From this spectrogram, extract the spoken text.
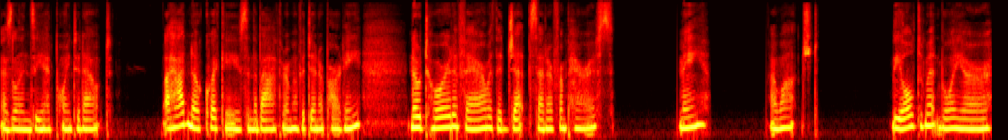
as Lindsay had pointed out. I had no quickies in the bathroom of a dinner party, no torrid affair with a jet setter from Paris. Me, I watched. The ultimate voyeur,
